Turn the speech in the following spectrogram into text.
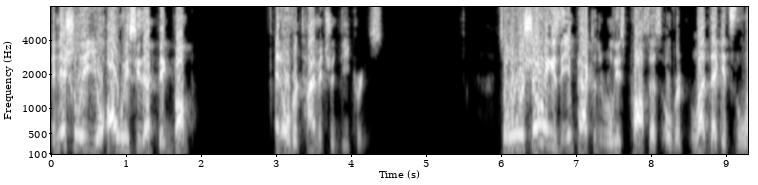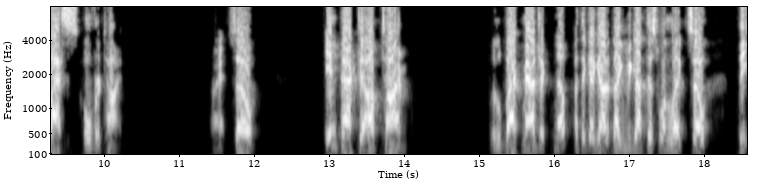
initially you'll always see that big bump, and over time it should decrease. So what we're showing is the impact of the release process over that gets less over time. So, impact to uptime. Little black magic? Nope, I think I got it. We got this one licked. So, the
